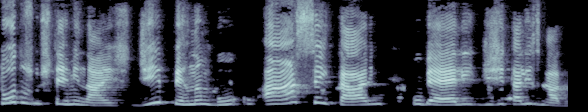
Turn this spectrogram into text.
todos os terminais de Pernambuco a aceitarem o BL digitalizado.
